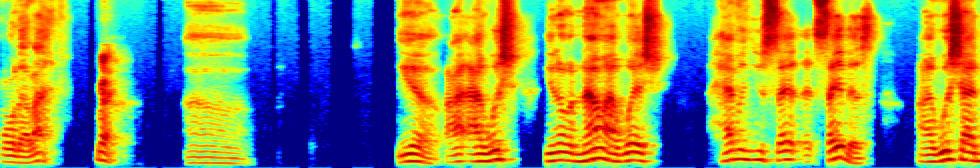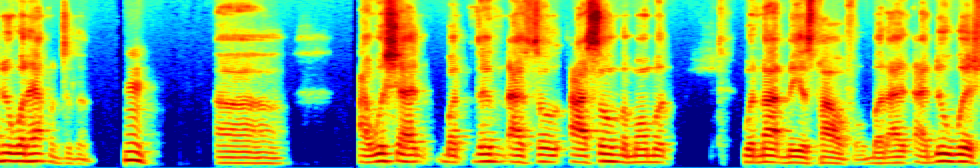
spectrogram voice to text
all their life. Right. Uh, yeah, I, I wish you know. Now I wish having you say say this. I wish I knew what happened to them. Mm. Uh, I wish I, but then I so I assume the moment would not be as powerful. But I, I do wish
